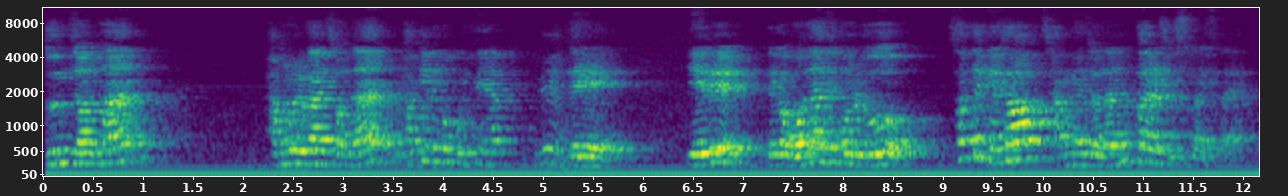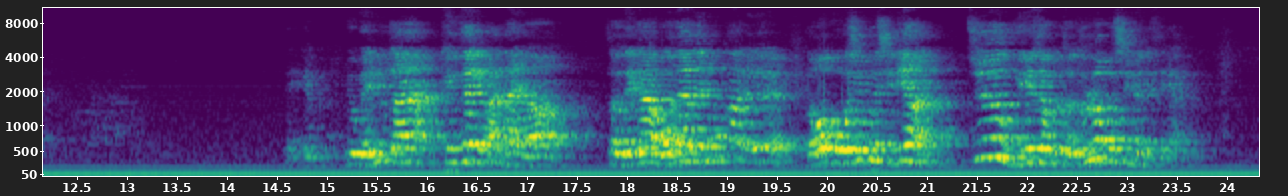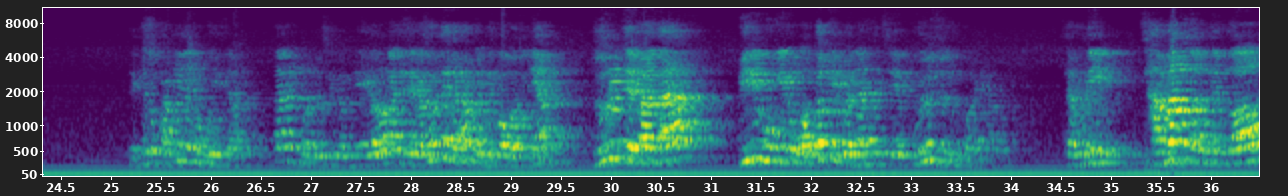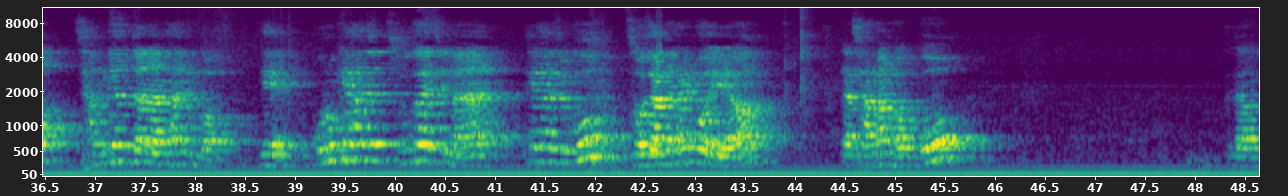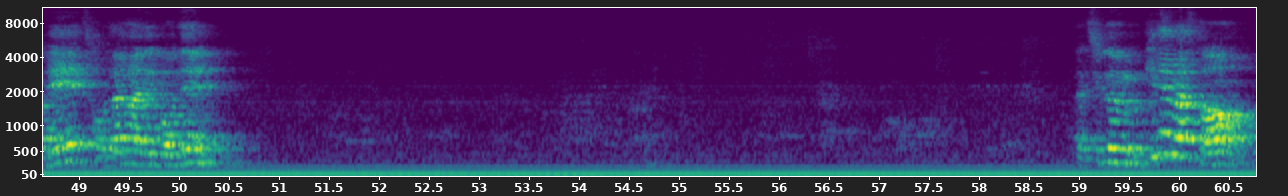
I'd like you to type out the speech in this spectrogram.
운전한 박물관 전환 바뀌는 거 보이세요? 네. 네. 얘를 내가 원하는 걸로 선택해서 장면 전환 효과를 줄 수가 있어요. 네. 요, 메뉴가 굉장히 많아요. 그래서 내가 원하는 효과를 넣어보고 싶으시면 쭉 위에서부터 눌러보시면 돼요. 우리 자막 넣는 거, 작년 자랑하는 거. 예, 그렇게 하는 두 가지만 해가지고 저장을 할 거예요. 자, 자막 넣고, 그 다음에 저장하는 거는 지금 키네마스터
